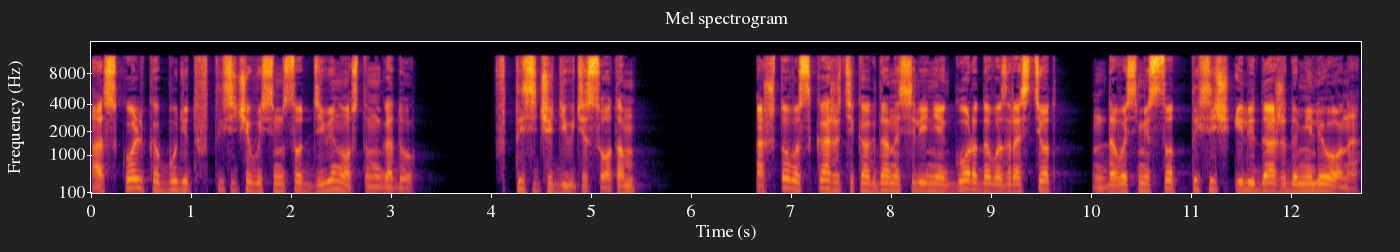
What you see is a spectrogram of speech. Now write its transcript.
А сколько будет в 1890 году? В 1900? -м? А что вы скажете, когда население города возрастет до 800 тысяч или даже до миллиона.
